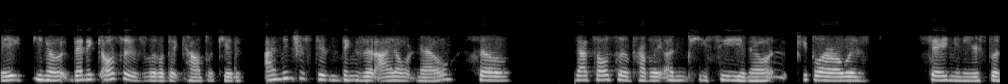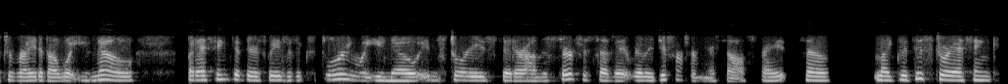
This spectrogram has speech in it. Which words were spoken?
make, you know, then it also is a little bit complicated. I'm interested in things that I don't know, so that's also probably un-PC. You know, people are always saying, you know, you're supposed to write about what you know. But I think that there's ways of exploring what you know in stories that are on the surface of it really different from yourself, right? So like with this story, I think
